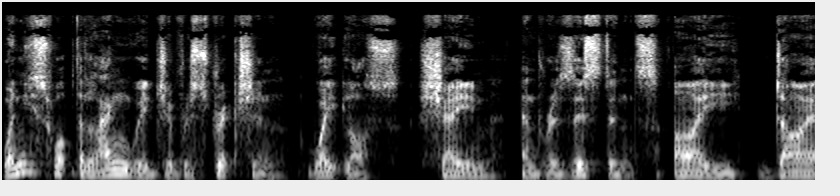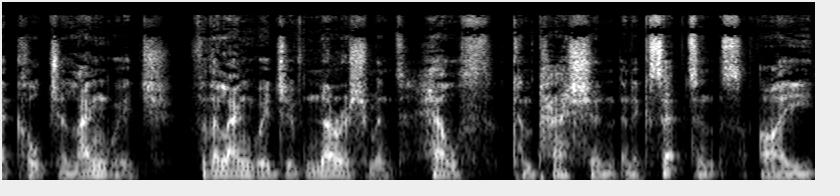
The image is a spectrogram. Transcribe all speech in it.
When you swap the language of restriction, weight loss, shame, and resistance, i.e. diet culture language, for the language of nourishment, health, compassion, and acceptance, i.e.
